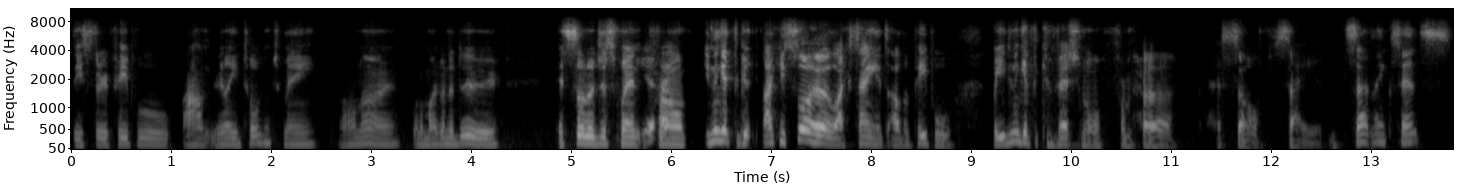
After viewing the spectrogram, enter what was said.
these three people aren't really talking to me. Oh no, what am I gonna do? It sort of just went Yeah. from you didn't get the like you saw her like saying it to other people, but you didn't get the confessional from her herself saying it. Does that make sense?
